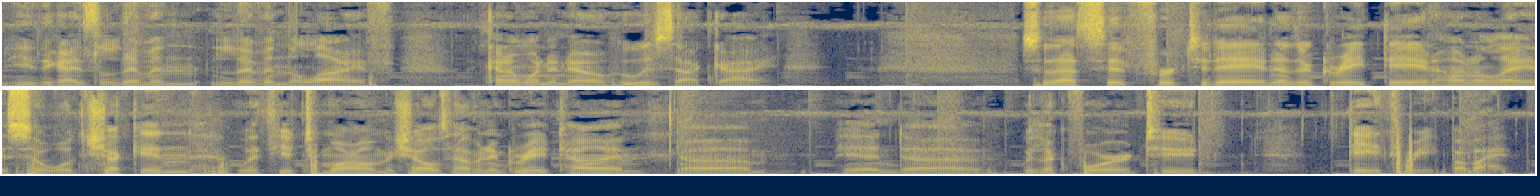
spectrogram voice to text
he the guy's living living the life. I kind of want to know who is that guy. So that's it for today. Another great day in Hanalei. So we'll check in with you tomorrow. Michelle's having a great time, um, and uh, we look forward to day three. Bye bye.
